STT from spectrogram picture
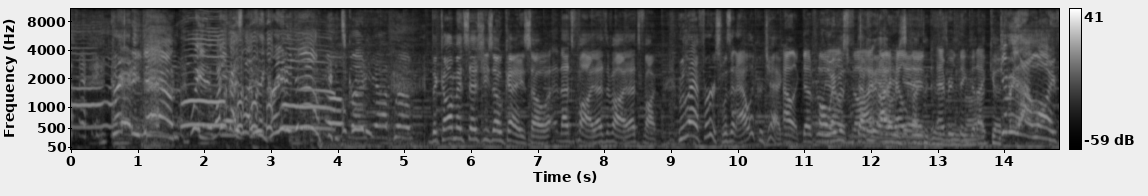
Granny down! Wait, why are you guys laughing at Granny down? Oh my god, bro. The comment says she's okay, so that's fine. That's fine. That's fine. Who laughed first? Was it Alec or Jack? Alec, definitely. Oh, it was No, definitely I, I Alec. held Yeah. in everything that I could. Give me that life!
